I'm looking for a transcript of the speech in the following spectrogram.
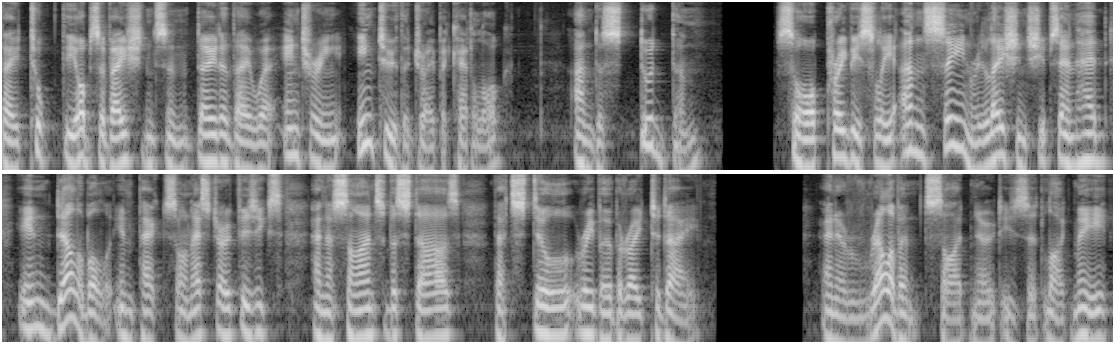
They took the observations and data they were entering into the Draper catalogue, understood them, saw previously unseen relationships, and had indelible impacts on astrophysics and the science of the stars that still reverberate today. An irrelevant side note is that, like me,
